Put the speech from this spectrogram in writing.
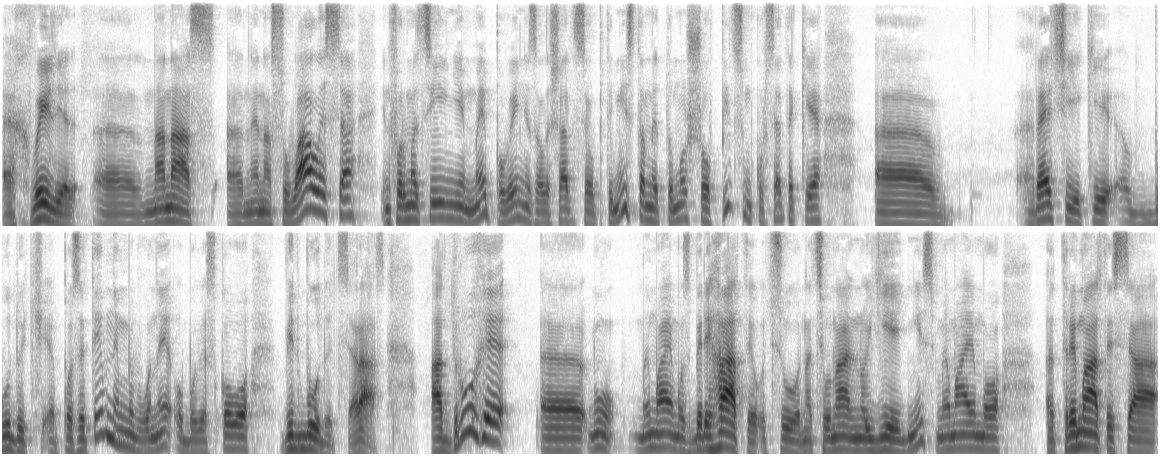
е, хвилі е, на нас е, не насувалися інформаційні, ми повинні залишатися оптимістами, тому що в підсумку все-таки. Е, речі, які будуть позитивними, вони обов'язково відбудуться. Раз. А друге, е, ну, ми маємо зберігати оцю національну єдність, ми маємо е, триматися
